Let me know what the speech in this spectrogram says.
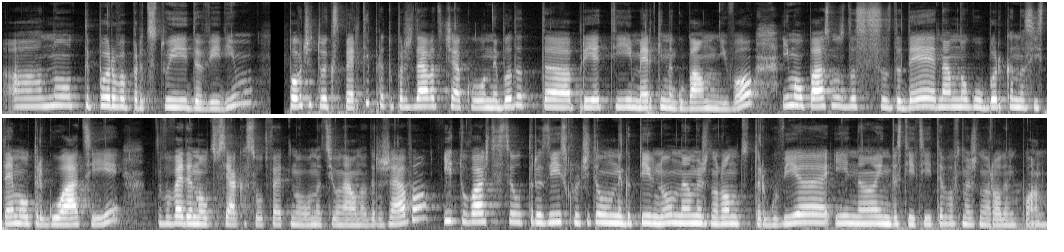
а, но те първа предстои да видим. Повечето експерти предупреждават, че ако не бъдат приети мерки на глобално ниво, има опасност да се създаде една много объркана система от регулации, въведена от всяка съответно национална държава и това ще се отрази изключително негативно на международната търговия и на инвестициите в международен план.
